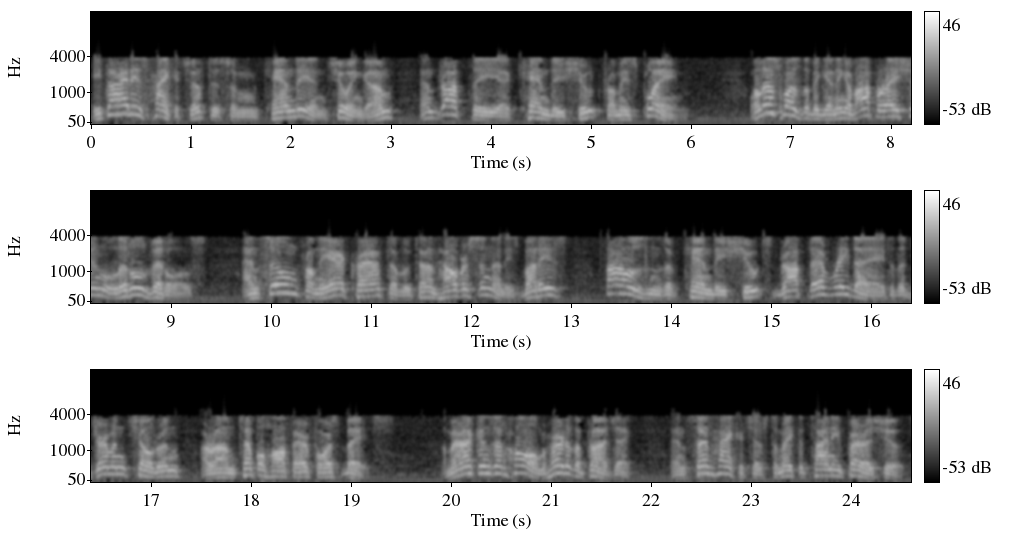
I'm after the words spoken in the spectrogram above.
He tied his handkerchief to some candy and chewing gum and dropped the uh, candy chute from his plane. Well, this was the beginning of Operation Little Vittles, and soon from the aircraft of Lieutenant Halverson and his buddies, thousands of candy chutes dropped every day to the German children around Tempelhof Air Force Base. Americans at home heard of the project and sent handkerchiefs to make the tiny parachutes.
